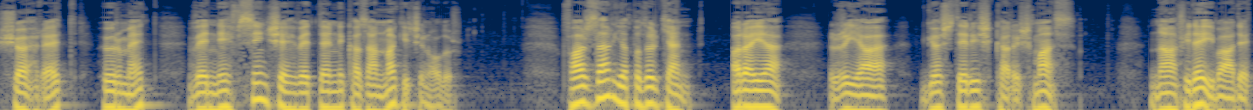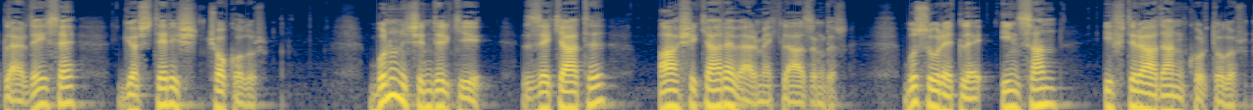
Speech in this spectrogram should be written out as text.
şöhret, hürmet ve nefsin şehvetlerini kazanmak için olur. Farzlar yapılırken araya riya, gösteriş karışmaz. Nafile ibadetlerde ise gösteriş çok olur. Bunun içindir ki zekatı aşikare vermek lazımdır. Bu suretle insan iftiradan kurtulur.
